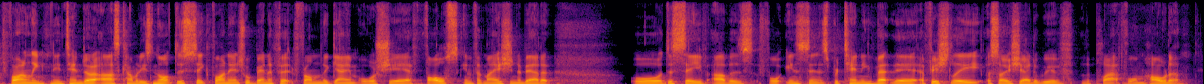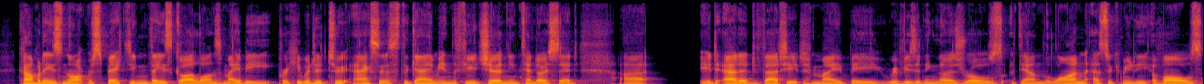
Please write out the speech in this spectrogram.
Finally, Nintendo asked companies not to seek financial benefit from the game or share false information about it or deceive others, for instance, pretending that they're officially associated with the platform holder. Companies not respecting these guidelines may be prohibited to access the game in the future, Nintendo said. Uh, it added that it may be revisiting those rules down the line as the community evolves.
